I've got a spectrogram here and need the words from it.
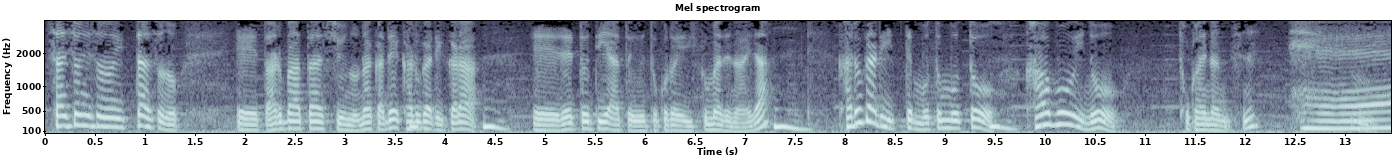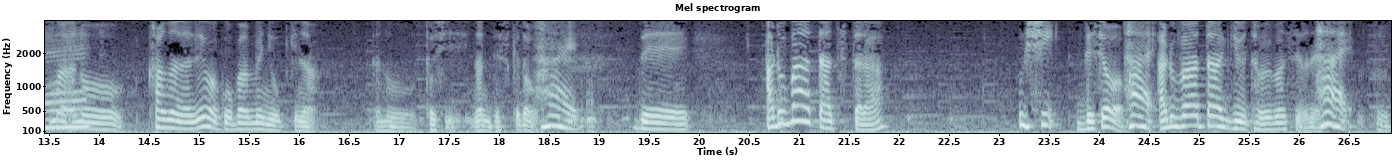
最初にその言ったそのえーと、アルバータ州の中でカルガリーから、うん、えー、レッドディアというところへ行くまでの間、うん、カルガリーってもともとカーボーイの都会なんですね。へえ、うん、まああのカナダでは5番目に大きなあの都市なんですけど、はい、でアルバータっつったら牛。でしょう、はい、アルバータ牛食べますよね、はい。うん、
